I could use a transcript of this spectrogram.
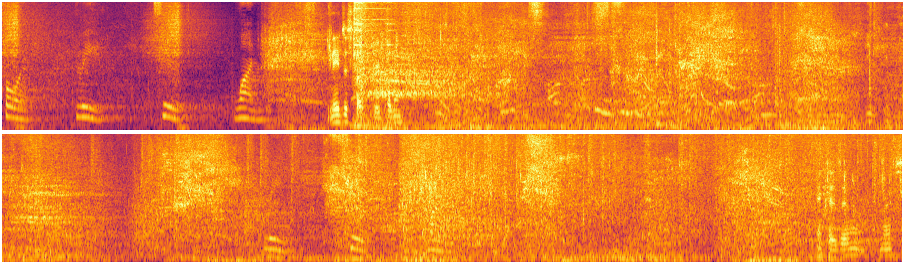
four, three, two, one. You need to stop repulling. Three, two, one. Nice.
